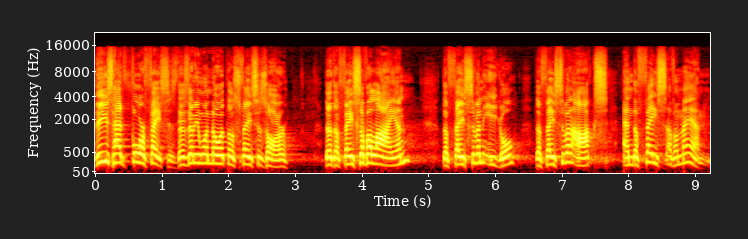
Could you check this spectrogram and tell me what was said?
these had four faces. Does anyone know what those faces are? They're the face of a lion, the face of an eagle, the face of an ox, and the face of a man.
